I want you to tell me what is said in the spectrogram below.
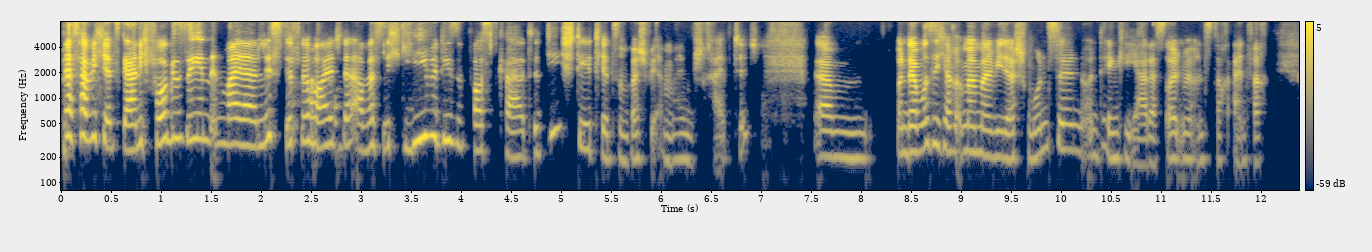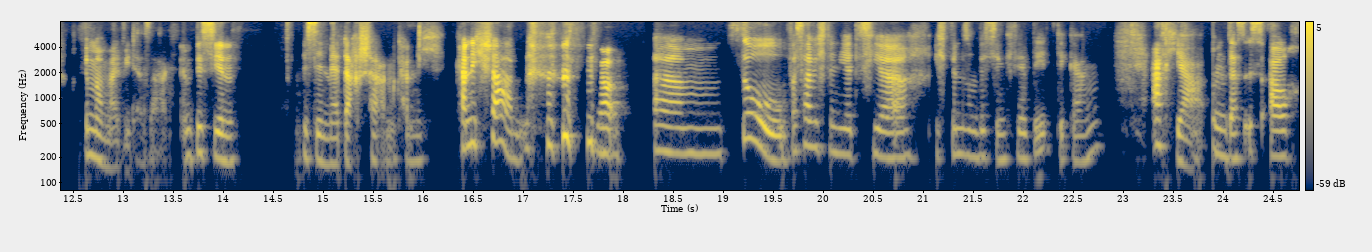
Das habe ich jetzt gar nicht vorgesehen in meiner Liste für heute, aber ich liebe diese Postkarte. Die steht hier zum Beispiel an meinem Schreibtisch. Ähm, und da muss ich auch immer mal wieder schmunzeln und denke, ja, das sollten wir uns doch einfach immer mal wieder sagen. Ein bisschen, ein bisschen mehr Dachschaden kann nicht, kann nicht schaden. Ja, ähm, so, was habe ich denn jetzt hier? Ich bin so ein bisschen querbeet gegangen. Ach ja, das ist auch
